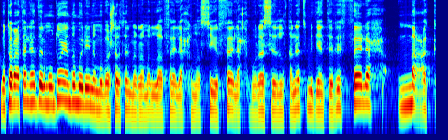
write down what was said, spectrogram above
متابعة لهذا الموضوع ينضم إلينا مباشرة من رام الله فالح نصير. فالح مراسل قناة Medi1 TV. فالح معك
